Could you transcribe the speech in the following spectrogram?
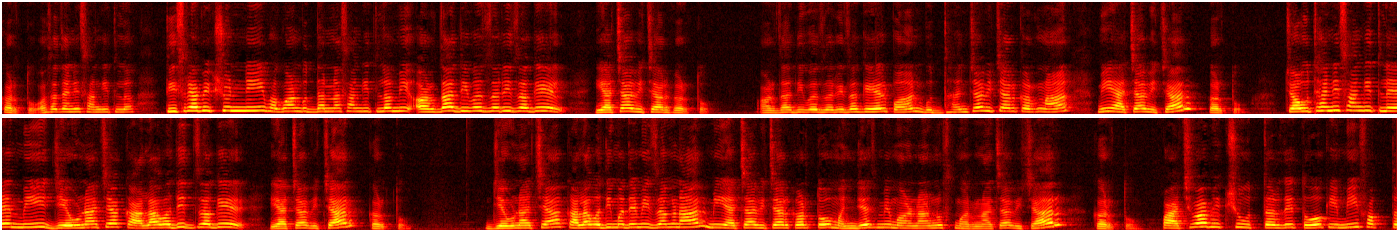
करतो. असं त्यांनी सांगितलं. तिसऱ्या भिक्षूंनी भगवान बुद्धांना सांगितलं मी अर्धा दिवस जरी जगेल याचा विचार करतो. अर्धा दिवस जरी जगेल पण बुद्धांचा विचार करणार मी याचा विचार करतो. चौथ्याने सांगितले मी जेवणाच्या कालावधीत जगेल याचा विचार करतो. जेवणाच्या कालावधीमध्ये मी जगणार मी याचा विचार करतो म्हणजेच मी मरणानुस्मरणाचा विचार करतो. पाचवा भिक्षू उत्तर देतो की मी फक्त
